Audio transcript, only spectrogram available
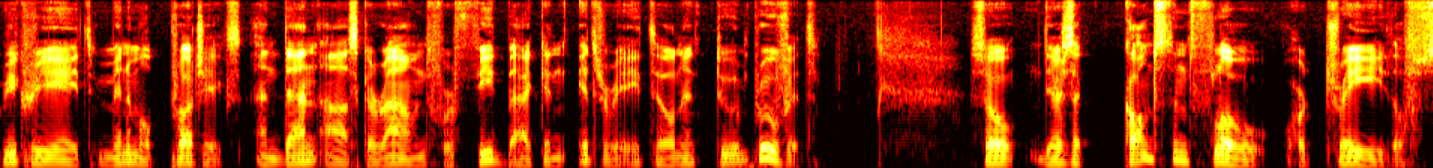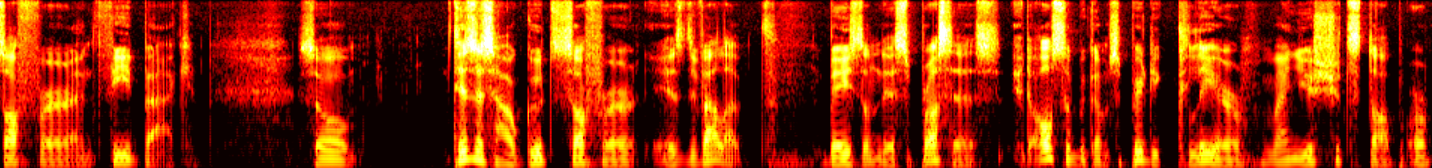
We create minimal projects and then ask around for feedback and iterate on it to improve it. So there's a constant flow or trade of software and feedback. So, this is how good software is developed. Based on this process, it also becomes pretty clear when you should stop or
